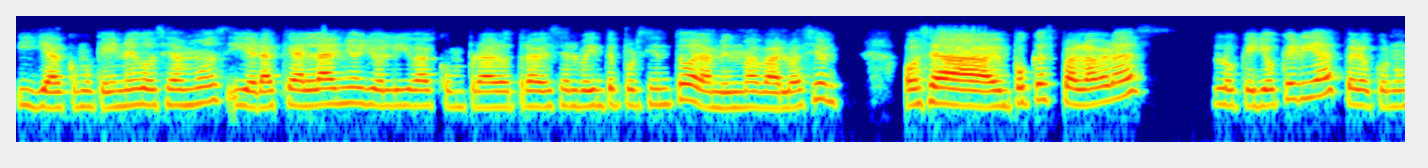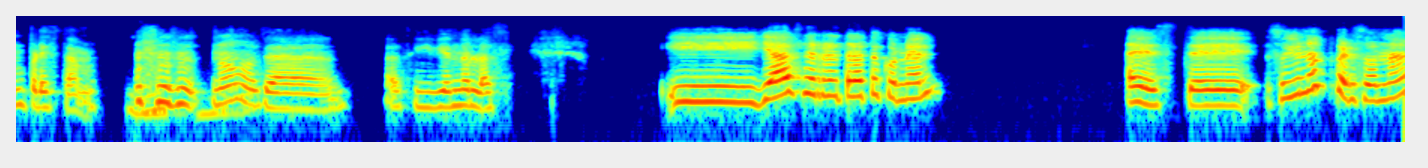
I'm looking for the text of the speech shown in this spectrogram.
y ya como que ahí negociamos y era que al año yo le iba a comprar otra vez el 20% a la misma evaluación. O sea, en pocas palabras, lo que yo quería, pero con un préstamo, ¿no? O sea, así viéndolo así. Y ya se retrato con él. Este, soy una persona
